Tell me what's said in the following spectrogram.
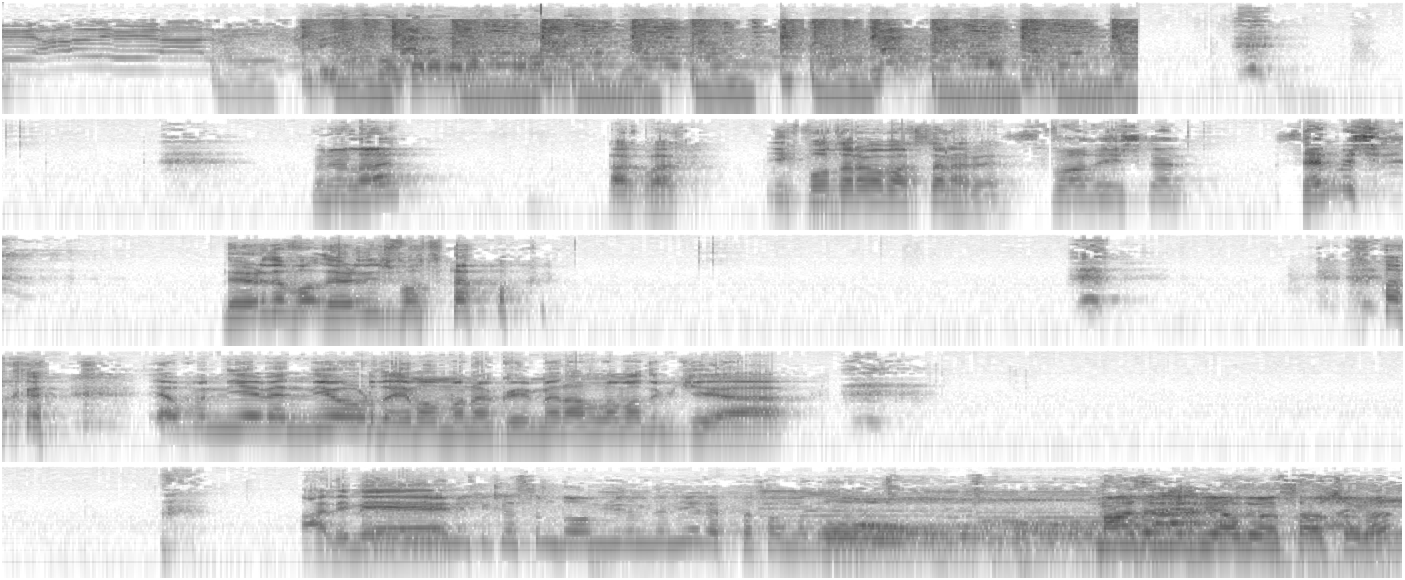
Bir de ilk fotoğrafa bak tamam mı şimdi? Attım. Bu ne lan? Bak bak. İlk fotoğrafa baksana be. Sıfada işgal. Sen mi? Dördü, fo- dördüncü fotoğrafa bak. Kanka, ya bu niye ben niye oradayım amına koyayım ben anlamadım ki ya. Ali mi? 22 Kasım doğum günümde niye laptop almadın bana? Madem hediye alıyorsun sağ sola.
